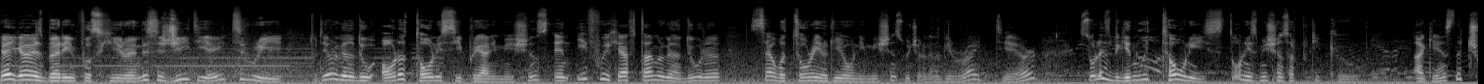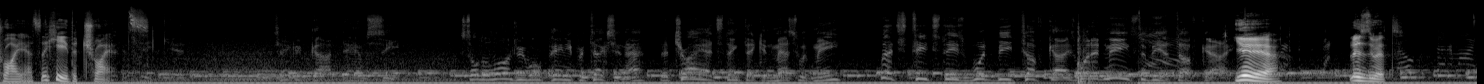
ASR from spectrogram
Hey guys, Bad Infos here and this is GTA 3. Today we're gonna do all the Toni Cipriani missions and if we have time we're gonna do the Salvatore Leone missions which are gonna be right there. So let's begin with Toni's. Toni's missions are pretty cool. Against the Triads. I hate the Triads. Take a goddamn seat. So the laundry won't pay any protection, huh? The triads think they can mess with me? Let's teach these would-be tough guys what it means to be a tough guy. Yeah! Let's do it.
